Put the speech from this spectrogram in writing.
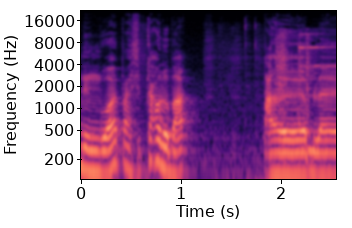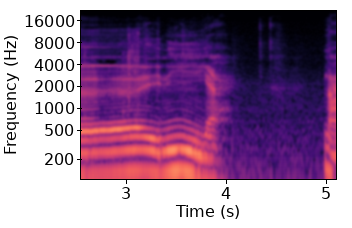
หนึ่งร้อยแปดสิบเก้าลูบักเติมเลยนี่ไงไหน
